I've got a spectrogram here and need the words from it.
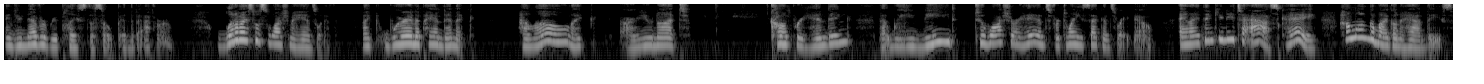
and you never replaced the soap in the bathroom. What am I supposed to wash my hands with? Like, we're in a pandemic. Hello? Like, are you not comprehending that we need to wash our hands for 20 seconds right now. And I think you need to ask, hey, how long am I going to have these?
